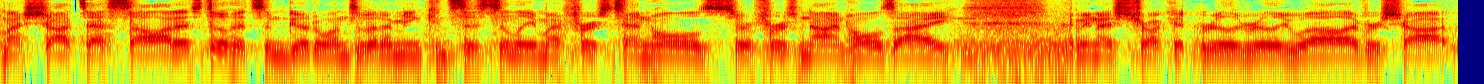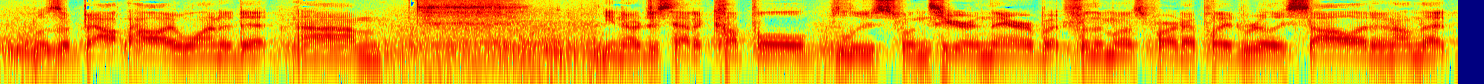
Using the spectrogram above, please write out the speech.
my shots as solid. I still hit some good ones, but I mean consistently my first ten holes or first nine holes, I I mean I struck it really really well. Every shot was about how I wanted it. Um, you know, just had a couple loose ones here and there, but for the most part, I played really solid. And on that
